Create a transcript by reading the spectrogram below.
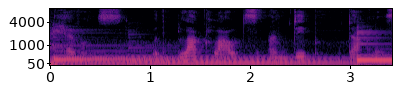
heavens with black clouds and deep darkness.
